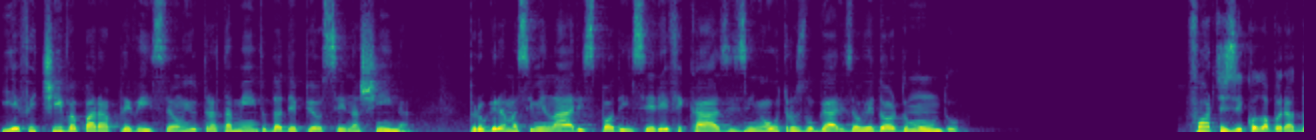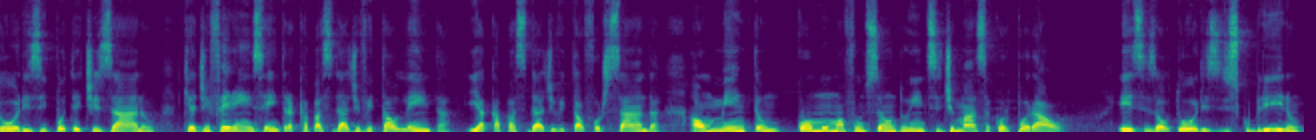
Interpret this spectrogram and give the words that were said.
e efetiva para a prevenção e o tratamento da DPOC na China. Programas similares podem ser eficazes em outros lugares ao redor do mundo. Fortes e colaboradores hipotetizaram que a diferença entre a capacidade vital lenta e a capacidade vital forçada aumentam como uma função do índice de massa corporal. Esses autores descobriram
